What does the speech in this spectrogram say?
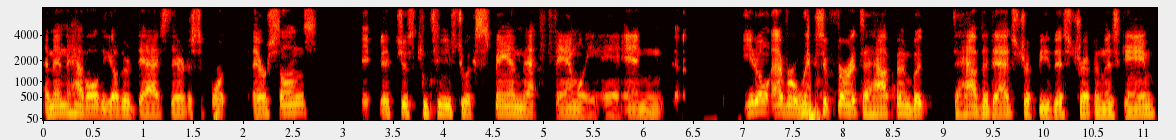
and then to have all the other dads there to support their sons, it, it just continues to expand that family. And, and you don't ever wish for it to happen, but to have the dad's trip be this trip in this game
